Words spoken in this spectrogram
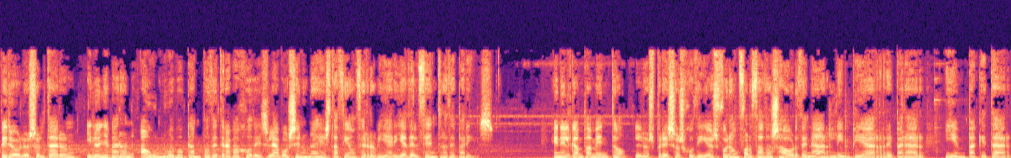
pero lo soltaron y lo llevaron a un nuevo campo de trabajo de eslavos en una estación ferroviaria del centro de París. En el campamento, los presos judíos fueron forzados a ordenar, limpiar, reparar y empaquetar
